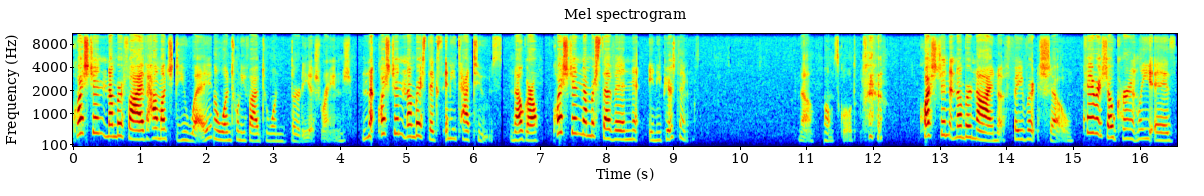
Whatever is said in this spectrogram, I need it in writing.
Question number five, how much do you weigh? A 125 to 130-ish range. Question number six, any tattoos? No, girl. Question number seven, any piercings? No, homeschooled. Question number nine, favorite show. Favorite show currently is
